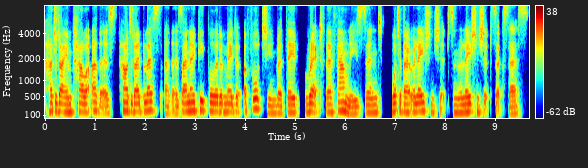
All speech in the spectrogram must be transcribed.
How did I empower others? How did I bless others? I know people that have made a, a fortune, but they've wrecked their families. And what about relationships and relationship success?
